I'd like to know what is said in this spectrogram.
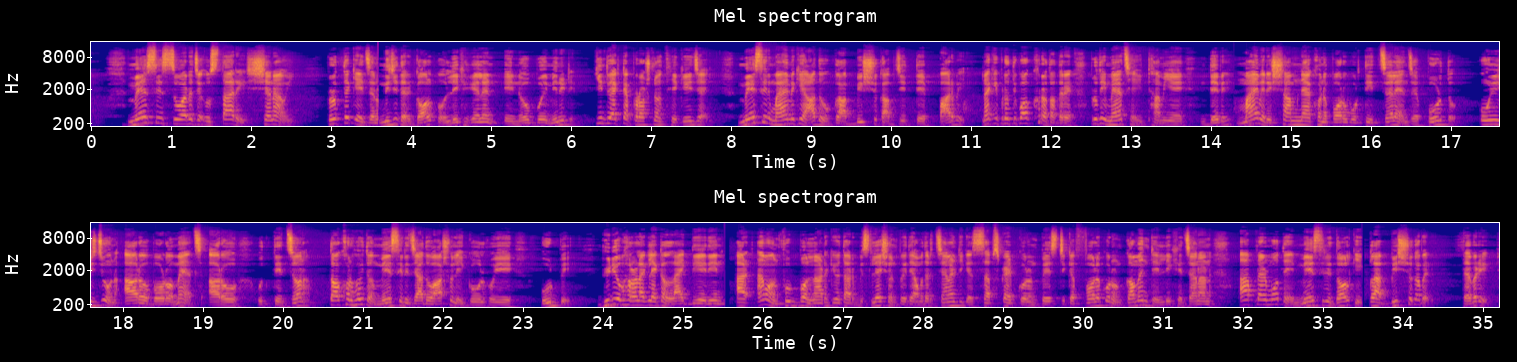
মেসি সুয়ারেজ উস্তারি সেনাউই প্রত্যেকে যেন নিজেদের গল্প লিখে গেলেন এই নব্বই মিনিটে। কিন্তু একটা প্রশ্ন থেকেই যায়, মেসির মায়ামি কি আদৌ ক্লাব বিশ্বকাপ জিততে পারবে? নাকি প্রতিপক্ষরা তাদের প্রতি ম্যাচেই থামিয়ে দেবে? মায়ামির সামনে এখন পরবর্তী চ্যালেঞ্জ পড়তো উনিশ জুন আরও বড় ম্যাচ, আরও উত্তেজনা। তখন হয়তো মেসির জাদু আসলেই গোল হয়ে উঠবে। ভিডিও ভালো লাগলে একটা লাইক দিয়ে দিন। আর এমন ফুটবল নাটকীয়তার বিশ্লেষণ পেতে আমাদের চ্যানেলটিকে সাবস্ক্রাইব করুন পেজটিকে ফলো করুন কমেন্টে লিখে জানান আপনার মতে মেসির দল কি ক্লাব বিশ্বকাপের ফেভারিট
